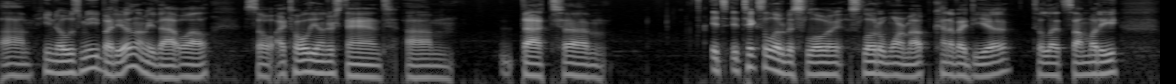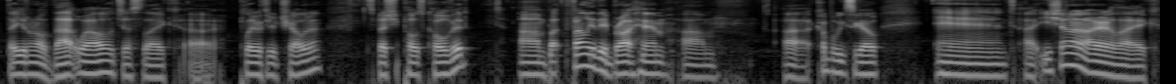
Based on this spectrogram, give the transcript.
um, he knows me, but he doesn't know me that well. So I totally understand um, that um, it's it takes a little bit slow slow to warm up kind of idea to let somebody that you don't know that well just like uh, play with your children, especially post COVID. Um, but finally, they brought him um, uh, a couple weeks ago, and uh, Ishan and I are like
